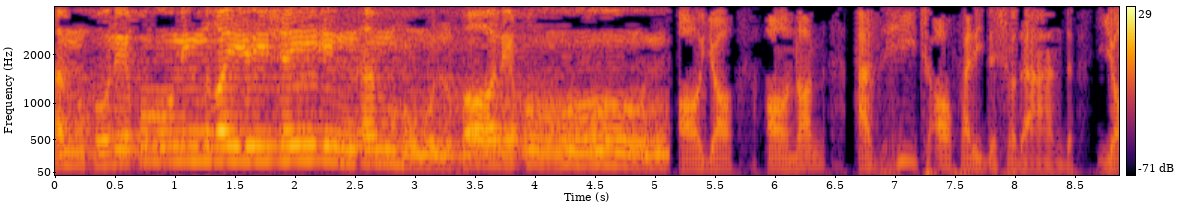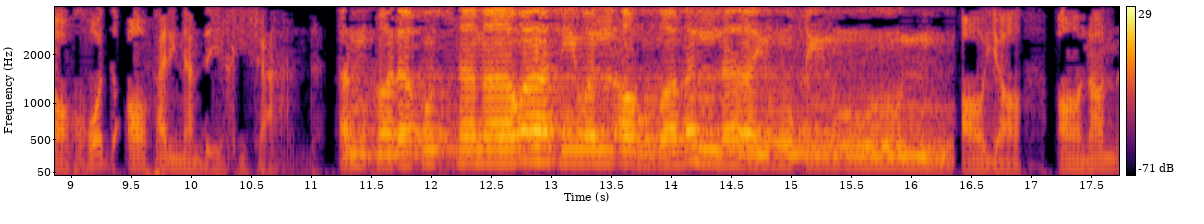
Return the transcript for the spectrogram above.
أم خلقوا من غير شيء أم هم الخالقون. آیا آنان از هیچ آفریده شدهاند یا خود آفریننده خیشند أم خلقوا السماوات والأرض بل لا يوقنون آیا آنان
